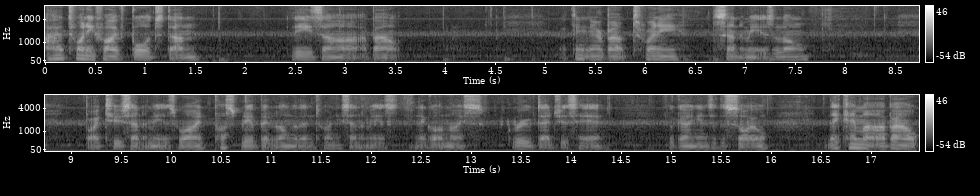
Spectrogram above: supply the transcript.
I had 25 boards done. These are about, I think they're about 20 centimeters long by 2 centimeters wide, possibly a bit longer than 20 centimeters. And they got a nice grooved edges here for going into the soil. They came out about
